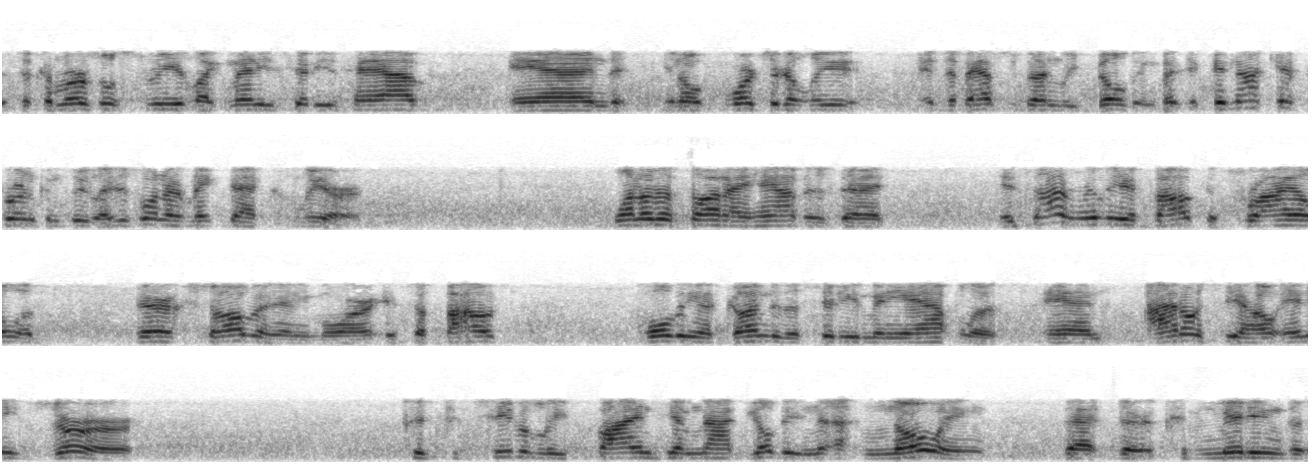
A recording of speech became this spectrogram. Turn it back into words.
It's a commercial street like many cities have, and you know, fortunately, they've actually been rebuilding, but it did not get burned completely. I just want to make that clear. One other thought I have is that it's not really about the trial of Derek Chauvin anymore. It's about holding a gun to the city of Minneapolis. And I don't see how any juror could conceivably find him not guilty, not knowing that they're committing the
